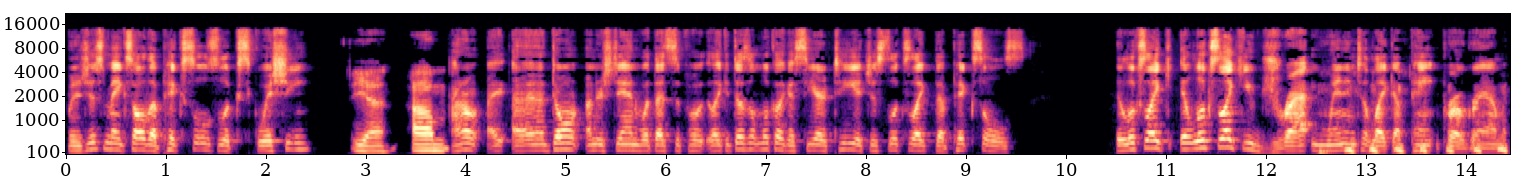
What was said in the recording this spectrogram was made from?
but it just makes all the pixels look squishy. Yeah. Um. I don't I, I don't understand what that's supposed like it doesn't look like a CRT, it just looks like the pixels it looks like it looks like you dra- you went into like a paint program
